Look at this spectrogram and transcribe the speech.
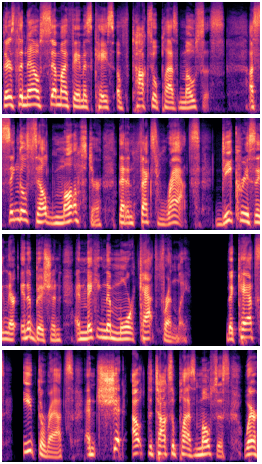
There's the now semi famous case of toxoplasmosis, a single celled monster that infects rats, decreasing their inhibition and making them more cat friendly. The cats eat the rats and shit out the toxoplasmosis, where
